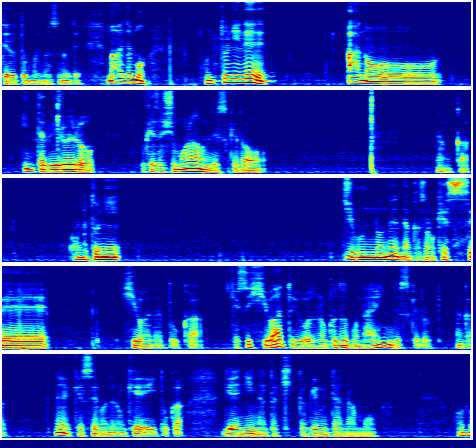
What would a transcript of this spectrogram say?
てると思いますので。まあでも本当にねあのー、インタビューいろいろ受けさせてもらうんですけどなんか本当に自分のねなんかその結成秘話だとか結成秘話というほどのことでもないんですけどなんかね、結成までの経緯とか芸人になったきっかけみたいなのも本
